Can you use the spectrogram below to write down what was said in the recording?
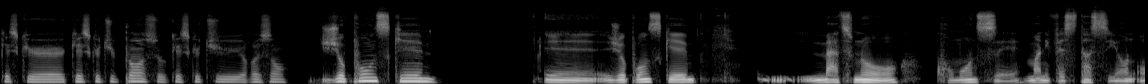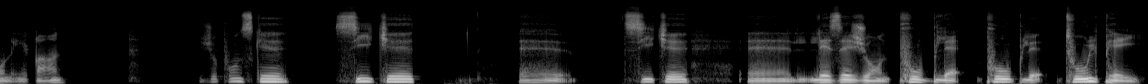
qu'est-ce que qu'est-ce que tu penses ou qu'est-ce que tu ressens? Je pense que euh, je pense que maintenant commence manifestation en Iran. Je pense que si que si que euh, les gens peuplent, peuplent tout le pays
